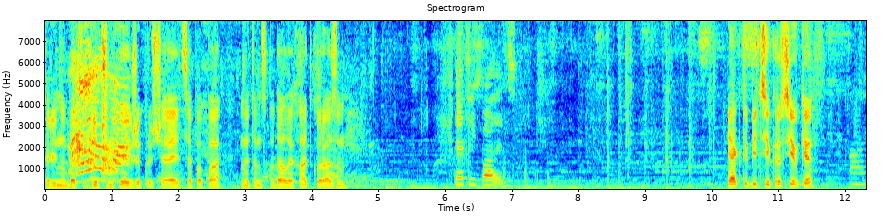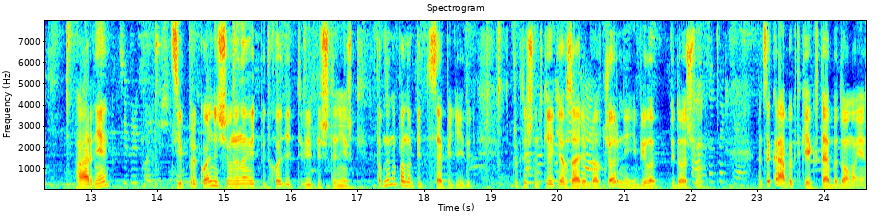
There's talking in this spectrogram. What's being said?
Каріна бачить з дівчинкою вже прощається, папа. Вони там складали хатку разом. Де твій палець? Як тобі ці кросівки? Гарні? Ці прикольніші. Ці прикольніші, вони навіть підходять тобі під штанішки. Та вони, напевно, під це підійдуть. Практично такі, як я в зарі брав, чорні і біла підошва. А це крабик такий, як в тебе вдома є.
